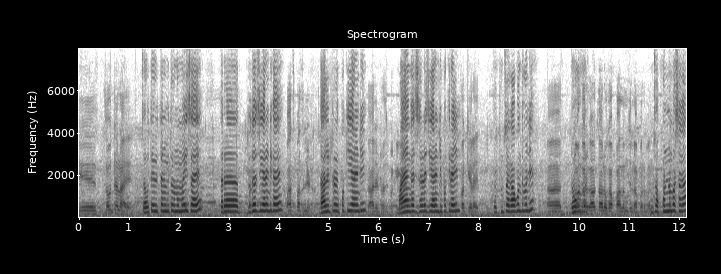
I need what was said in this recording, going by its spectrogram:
हे चौथ्यानं आहे. चौथ्या वितान मित्रांनो म्हैस आहे. तर दुधाची गॅरंटी काय आहे? पाच पाच लिटर. दहा लिटर पक्की गॅरंटी दहा लिटरची पक्की मायांगाची सड्याची गॅरंटी पक्की राहील? पक्की राहील. तर तुमचं गाव कोणतं म्हणले अं, डोंगरगाव तालुका पालम जिल्हा परभणी. तुमचा फोन नंबर सांगा.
